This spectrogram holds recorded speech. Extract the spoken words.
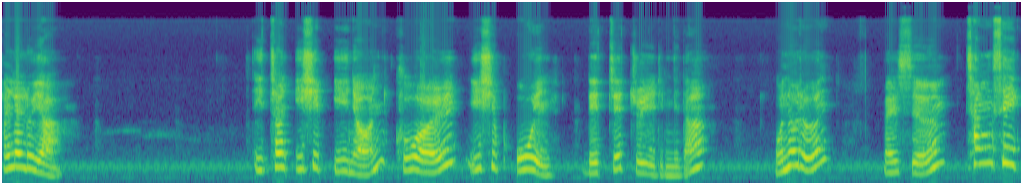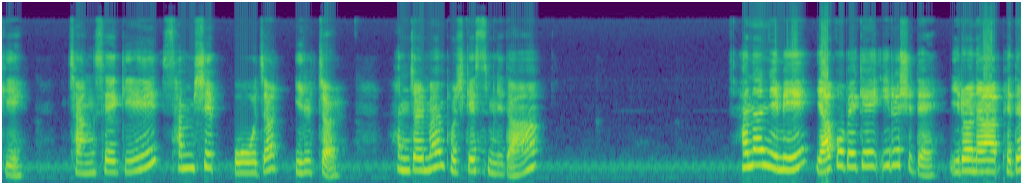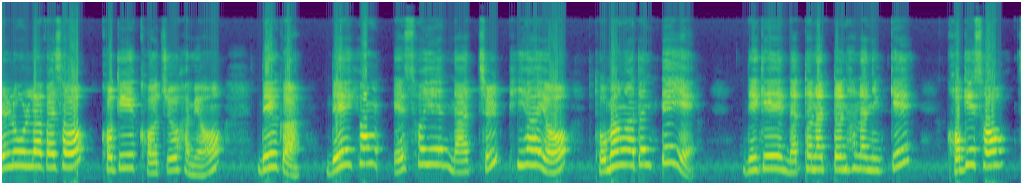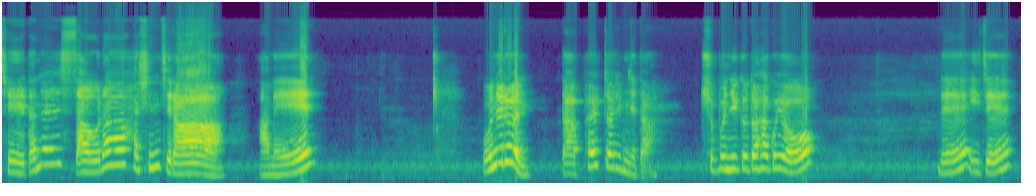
할렐루야. 2022년 9월 25일 넷째 주일입니다. 오늘은 말씀 창세기 창세기 35장 1절 한 절만 보시겠습니다. 하나님이 야곱에게 이르시되 일어나 베델로 올라가서 거기 거주하며 내가 내 형 에서의 낯을 피하여 도망하던 때에 내게 나타났던 하나님께 거기서 재단을 쌓으라 하신지라. 아멘. 오늘은 나 8절입니다. 추분이기도 하고요. 네, 이제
